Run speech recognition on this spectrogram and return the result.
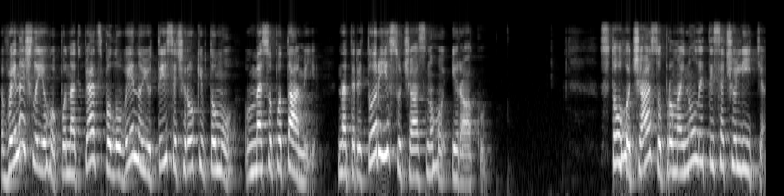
Винайшли його понад 5,5 тисяч років тому в Месопотамії на території сучасного Іраку. З того часу промайнули тисячоліття,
